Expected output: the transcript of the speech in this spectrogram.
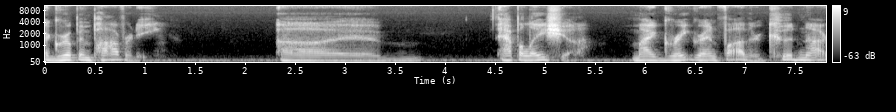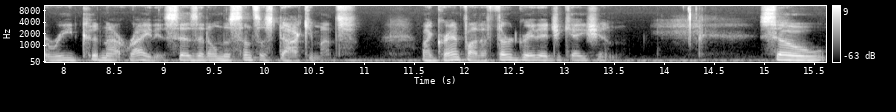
I grew up in poverty. Uh, Appalachia. My great grandfather could not read, could not write. It says it on the census documents. My grandfather, third grade education. So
